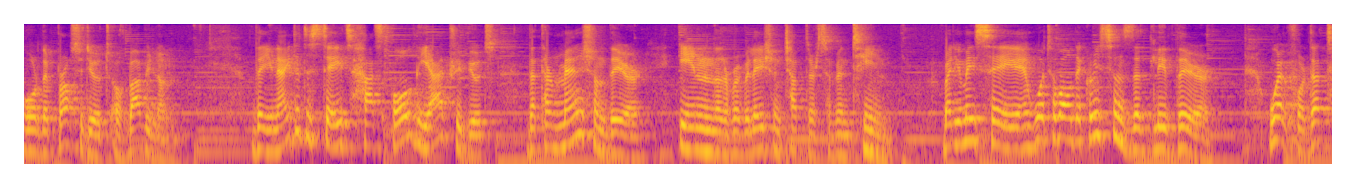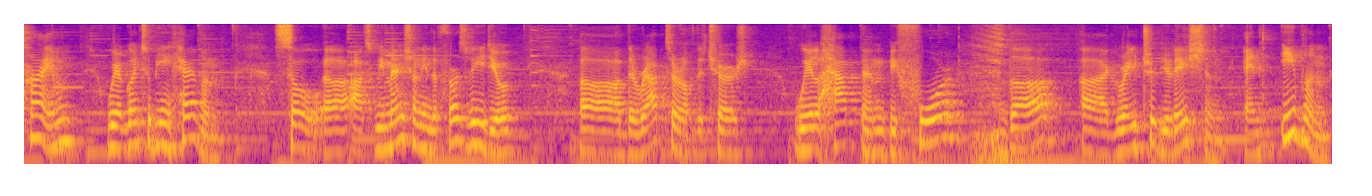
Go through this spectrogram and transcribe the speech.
or the prostitute of Babylon. The United States has all the attributes that are mentioned there in Revelation chapter 17. But you may say, and what about the Christians that live there? Well, for that time, we are going to be in heaven. So, uh, as we mentioned in the first video, uh, the rapture of the church will happen before the uh, Great Tribulation. And even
